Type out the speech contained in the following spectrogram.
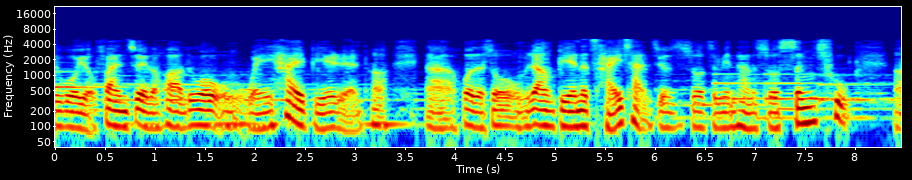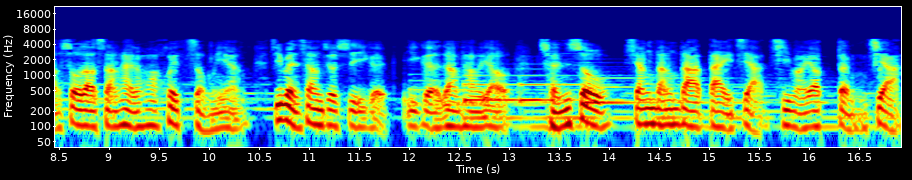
如果有犯罪的话，如果我们危害别人哈，那或者说我们让别人的财产，就是说这边他的说牲畜啊受到伤害的话，会怎么样？基本上就是一个一个让他们要承受相当大代价，起码要等价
